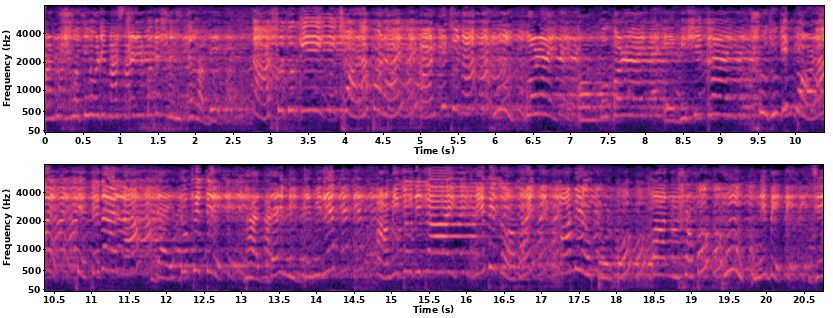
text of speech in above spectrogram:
মানুষ হতে হলে মাস্টারের কথা শুনতে হবে। তা শুধু কি শেখায়। শুধু কি পড়ায়? খেতে দেয় না, দেয় তো খেতে। ভাত দেয় মিড ডে মিলে। আমি যদি যাই, নেবে তো আমায়। আমিও পড়ব, মানুষ হব হুম নেবে। যে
